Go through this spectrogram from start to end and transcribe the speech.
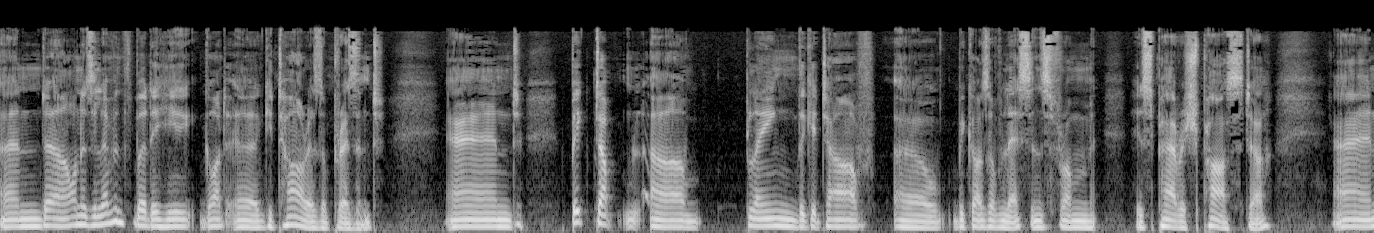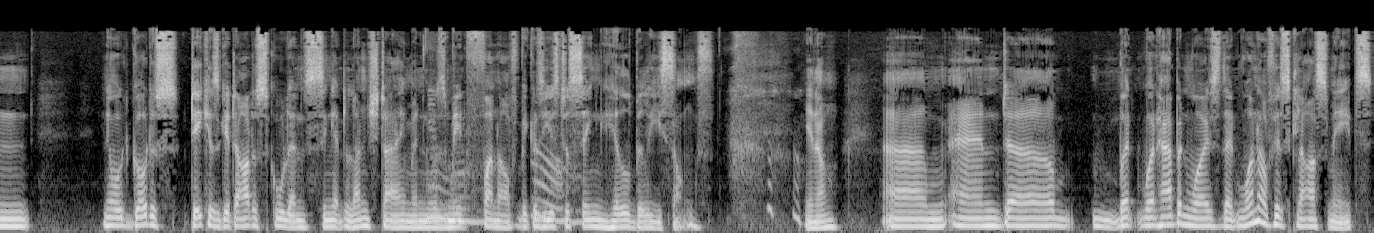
and uh, on his eleventh birthday, he got a guitar as a present, and picked up um playing the guitar uh, because of lessons from his parish pastor. And you know would go to take his guitar to school and sing at lunchtime and was made fun of because he used to sing hillbilly songs you know? Um, and uh, but what happened was that one of his classmates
